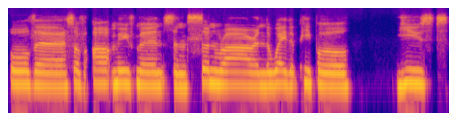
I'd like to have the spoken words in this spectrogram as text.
all the sort of art movements and Sun Ra and the way that people used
